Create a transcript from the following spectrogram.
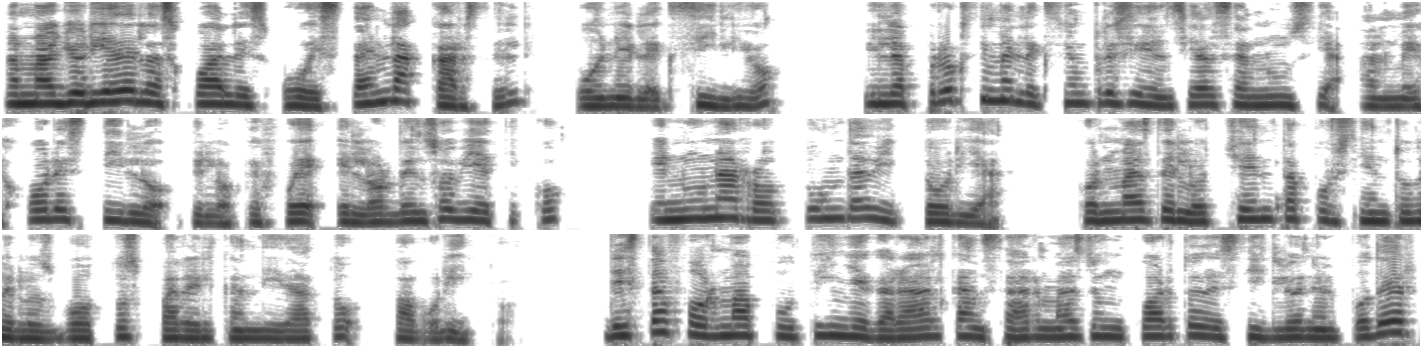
la mayoría de las cuales o está en la cárcel o en el exilio, y la próxima elección presidencial se anuncia al mejor estilo de lo que fue el orden soviético en una rotunda victoria con más del 80% de los votos para el candidato favorito. De esta forma, Putin llegará a alcanzar más de un cuarto de siglo en el poder,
